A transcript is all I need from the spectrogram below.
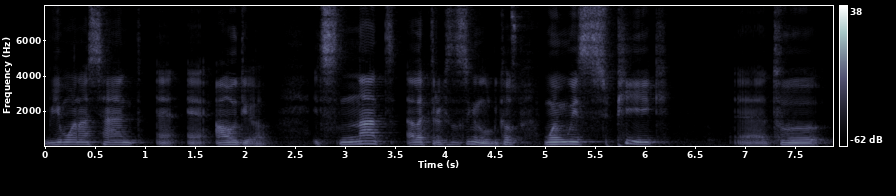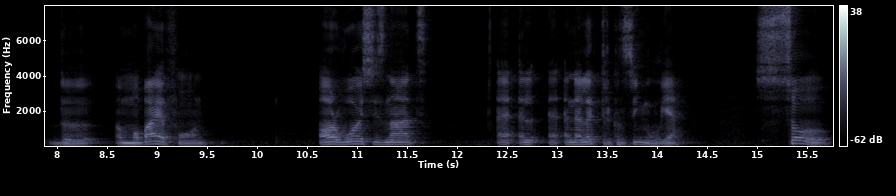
We wanna send a, a audio. It's not electrical signal because when we speak uh, to the mobile phone our voice is not a, a, an electrical signal yeah? So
